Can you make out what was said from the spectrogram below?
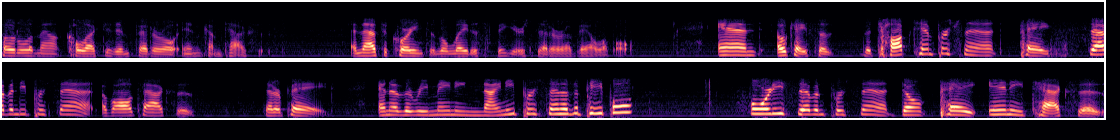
total amount collected in federal income taxes. And that's according to the latest figures that are available. And okay, so the top 10% pay 70% of all taxes that are paid. And of the remaining 90% of the people, 47% don't pay any taxes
